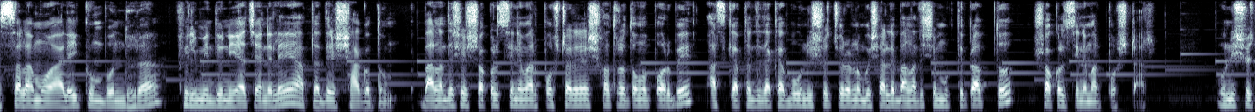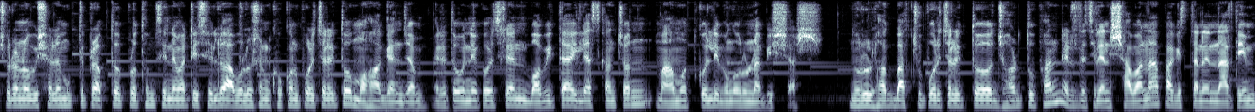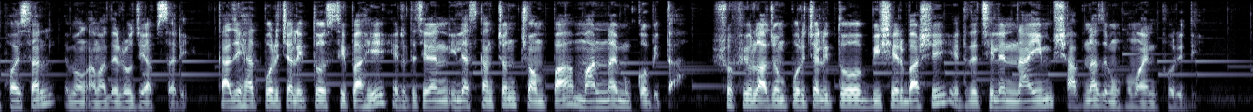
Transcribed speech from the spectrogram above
আসসালামু আলাইকুম বন্ধুরা, ফিল্মি দুনিয়া চ্যানেলে আপনাদের স্বাগতম। বাংলাদেশের সকল সিনেমার পোস্টারের সতেরোতম পর্বে আজকে আপনাদের দেখাবো উনিশশো চুরানব্বই সালে বাংলাদেশে মুক্তিপ্রাপ্ত সকল সিনেমার পোস্টার। উনিশশো চুরানব্বই সালে মুক্তিপ্রাপ্ত প্রথম সিনেমাটি ছিল আবুল হোসেন খোকন পরিচালিত মহাগ্যাঞ্জাম এটাতে অভিনয় করেছিলেন ববিতা ইলিয়াস কাঞ্চন, মাহমুদ কলি এবং অরুণা বিশ্বাস। নুরুল হক বাচ্চু পরিচালিত ঝড় তুফান, এটাতে ছিলেন শাবানা, পাকিস্তানের নাতিম ফয়সাল এবং আমাদের রোজি আফসারি। কাজী হাত পরিচালিত সিপাহী, এটাতে ছিলেন ইলিয়াস কাঞ্চন, চম্পা, মান্না এবং কবিতা। শফিউল আজম পরিচালিত বিশের বাসী এটাতে ছিলেন নাইম শাবনাজ এবং হুমায়ুন ফরিদি।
